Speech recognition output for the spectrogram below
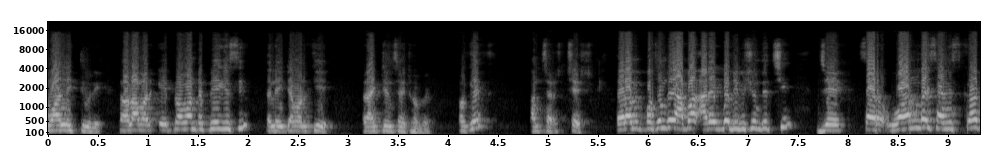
ওয়ান লিখতে পারি। তাহলে আমার এই প্রমাণটা পেয়ে গেছি। তাহলে এটা আমার কি? রাইট হ্যান্ড সাইড হবে। ওকে আনসার শেষ। তাহলে আমি প্রথম থেকে আবার আরেকবার ডিভিশন দিচ্ছি যে sir one by sine square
